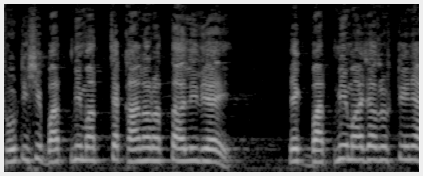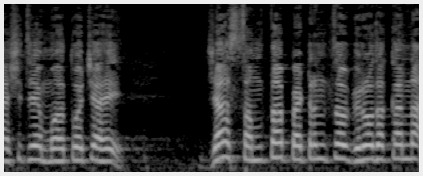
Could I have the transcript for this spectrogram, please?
छोटीशी बातमी मागच्या कानावर आत्ता आलेली आहे. एक बातमी माझ्या दृष्टीने अशीच महत्वाची आहे. ज्या समता पॅटर्नचं विरोधकांना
